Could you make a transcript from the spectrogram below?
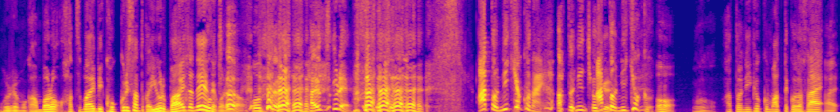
俺らも頑張ろう。発売日こっくりさんとか夜場合じゃねえぜ、これ。本当よ。早く作れ。あと2曲なんや。あと2曲。あと2曲。おうん。あと2曲待ってください。はい。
